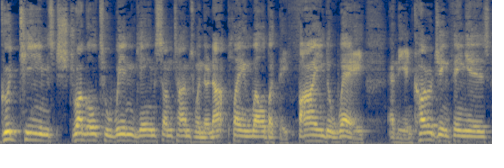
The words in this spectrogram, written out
good teams struggle to win games sometimes when they're not playing well, but they find a way. And the encouraging thing is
